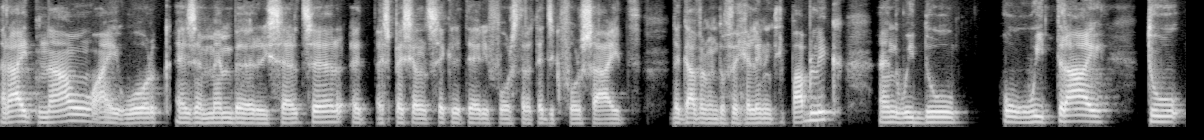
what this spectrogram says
right now, I work as a member researcher at a special secretary for strategic foresight the government of the Hellenic Republic, and we do we try to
